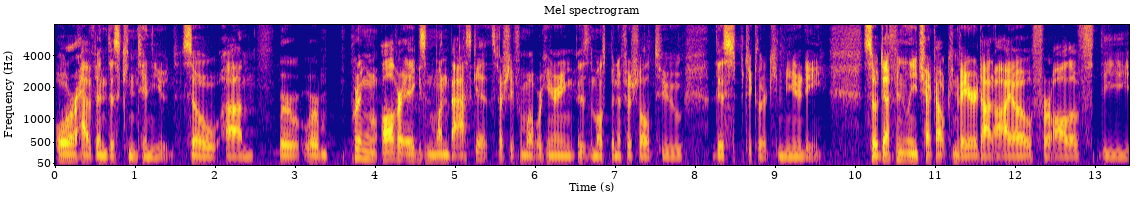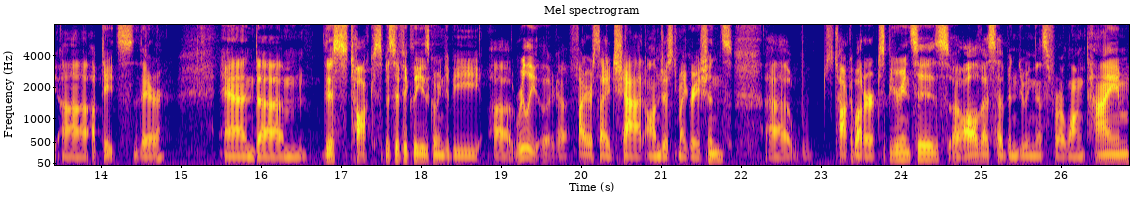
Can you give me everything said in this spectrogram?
or have been discontinued so um, we're, we're putting all of our eggs in one basket, especially from what we're hearing is the most beneficial to this particular community. So definitely check out konveyor.io for all of the uh, updates there. And um, this talk specifically is going to be uh, really like a fireside chat on just migrations. Uh, talk about our experiences. Uh, all of us have been doing this for a long time.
